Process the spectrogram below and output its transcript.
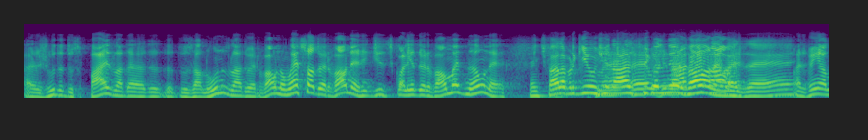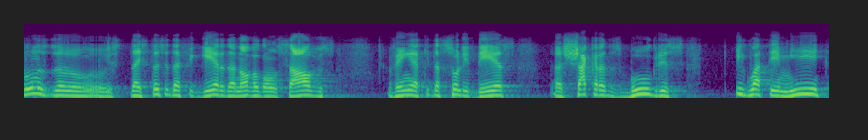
ajuda dos pais lá da, do, dos alunos lá do Erval. Não é só do Erval, né? A gente diz escolinha do Erval, mas não, né? A gente fala porque o ginásio é, fica é, no Erval, né? Mas, é... mas vem alunos do, da Estância da Figueira, da Nova Gonçalves, vem aqui da Solidez, Chácara dos Bugres, Iguatemi,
